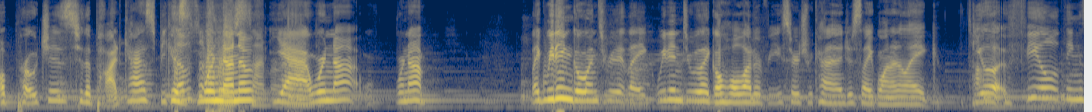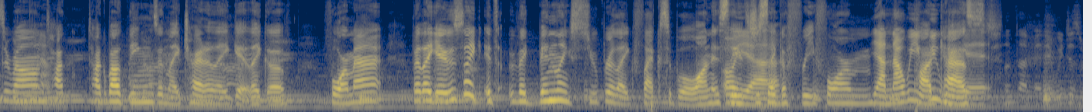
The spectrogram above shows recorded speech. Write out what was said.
approaches to the podcast because we're none of yeah around. we're not we're not like we didn't go into it like we didn't do like a whole lot of research. We kind of just like want to like feel feel things around, Yeah. talk talk about things, and like try to like get like a format. But like it was like it's like been like super like flexible. Honestly, oh, it's just Oh, like a free form. yeah now we we Podcast. admit it, we just wing it. And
